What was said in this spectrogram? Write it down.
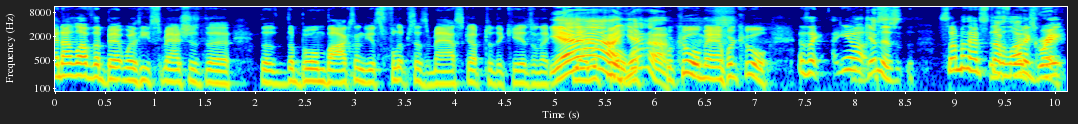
And I love the bit where he smashes the, the, the boom box and just flips his mask up to the kids and like, Yeah, we're cool, yeah. We're, we're cool, man, we're cool. It's like you know, Again, there's- some of that stuff. there's a lot of works very- great-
